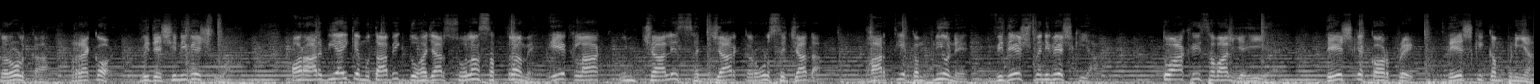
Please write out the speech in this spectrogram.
करोड़ का रिकॉर्ड विदेशी निवेश हुआ और आरबीआई के मुताबिक 2016-17 में एक लाख उनचालीस हज़ार करोड़ से ज़्यादा भारतीय कंपनियों ने विदेश में निवेश किया। तो आखिरी सवाल यही है, देश के कॉरपोरेट देश की कंपनियाँ,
